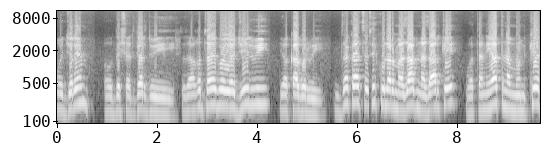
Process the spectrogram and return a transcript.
مجرم او دهشتګرد وی څه د هغه ځای به یا جیل وی یا قبر وی ځکه څه سیکولر مذهب نظر کی وطنیت نه منکر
